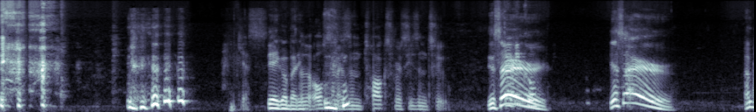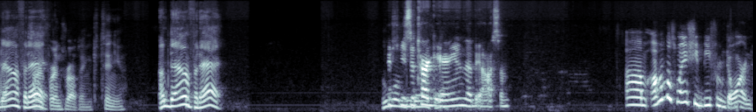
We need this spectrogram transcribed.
Yes. There you go, buddy. Heather Olsen is in talks for season two. Yes, That'd cool. sir. Yes, sir. I'm down for that. Sorry that. for interrupting. Continue. I'm down for that. Who If she's a be down for that? Targaryen, that'd be awesome. Um, I'm almost wondering she'd be from Dorne.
